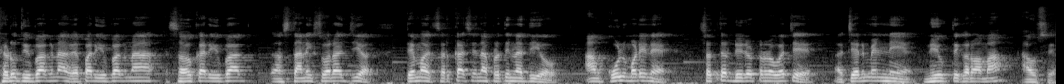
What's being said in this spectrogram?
ખેડૂત વિભાગના, વેપારી વિભાગના, સહકારી વિભાગ સ્થાનિક સ્વરાજ્ય તેમજ સરકારશ્રીના પ્રતિનિધિઓ, આમ કુલ મળીને સત્તર ડિરેક્ટરો વચ્ચે ચેરમેનની નિયુક્તિ કરવામાં આવશે.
